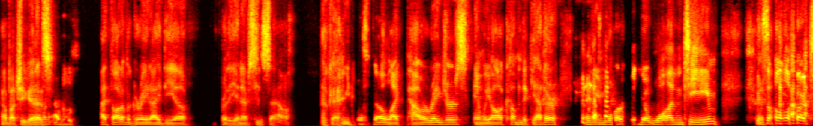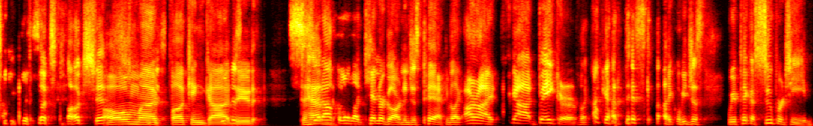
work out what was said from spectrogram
How about you guys? I thought of a great idea for the NFC South. Okay. We just go like Power Rangers and we all come together and we morph into one team because all of our teams are such dog shit. Oh my fucking god, just- dude. Sit have- out there like kindergarten and just pick. And be like, all right, I got Baker. Like, I got this guy. Like, we just we pick a super team.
